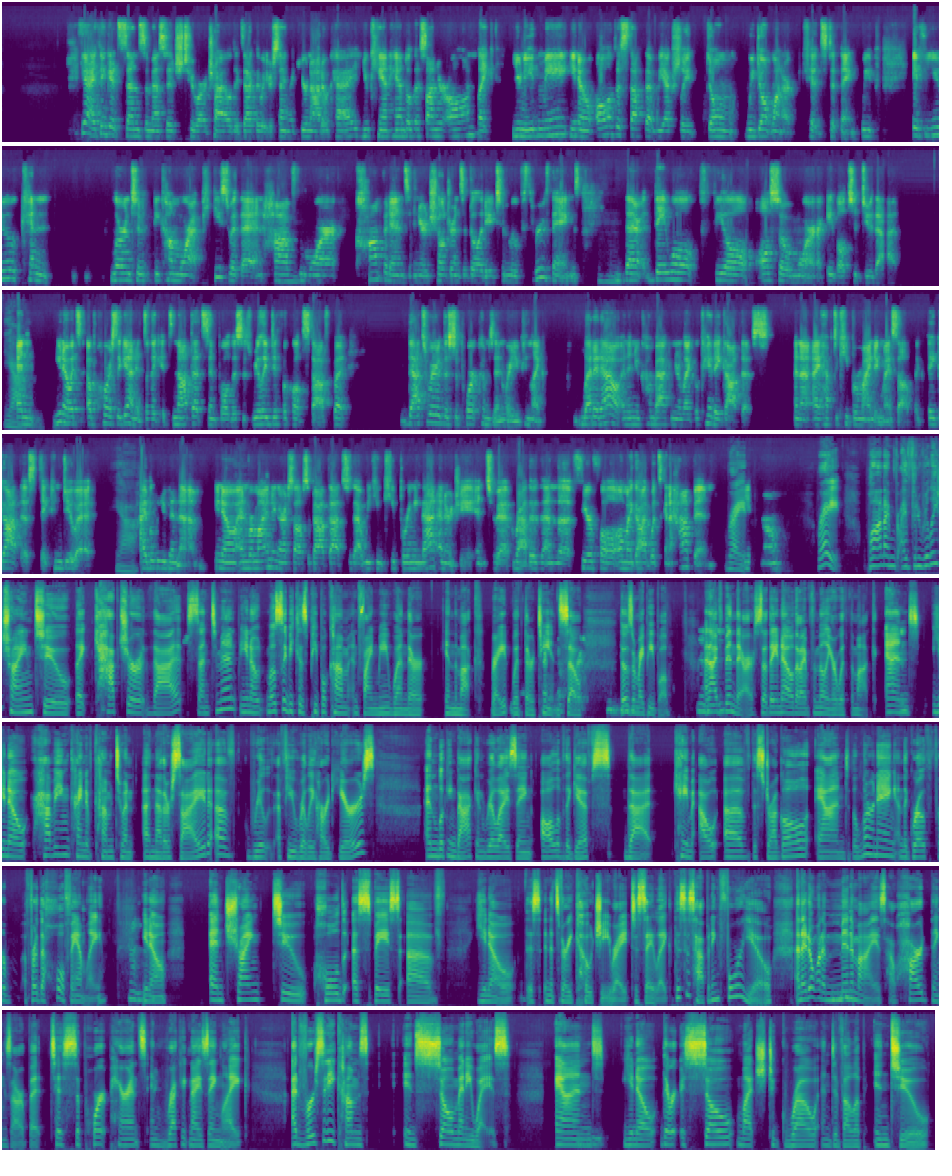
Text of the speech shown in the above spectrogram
Yeah, I think it sends a message to our child exactly what you're saying. Like, you're not okay. You can't handle this on your own. Like, you need me you know all of the stuff that we actually don't we don't want our kids to think we if you can learn to become more at peace with it and have mm-hmm. more confidence in your children's ability to move through things mm-hmm. that they will feel also more able to do that yeah. And you know it's of course again it's like it's not that simple. This is really difficult stuff but that's where the support comes in where you can like let it out and then you come back and you're like okay they got this. And I, I, have to keep reminding myself like they got this. They can do it. Yeah. I believe in them you know and reminding ourselves about that so that we can keep bringing that energy into it rather than the fearful oh my god what's going to happen? Right. You know? Right well, and I'm I've been really trying to like capture that sentiment, you know, mostly because people come and find me when they're in the muck, right, with their teens. So those are my people. Mm-hmm. And I've mm-hmm. been there, so they know that I'm familiar with the muck. And mm-hmm. you know, having kind of come to an, another side of real a few really hard years and looking back and realizing all of the gifts that came out of the struggle and the learning and the growth for for the whole family mm-hmm. you know and trying to hold a space of you know, this, and it's very coachy, right? To say, like, this is happening for you. And I don't want to mm-hmm. minimize how hard things are, but to support parents in recognizing, like, adversity comes in so many ways. And, mm-hmm. You know, there is so much to grow and develop into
